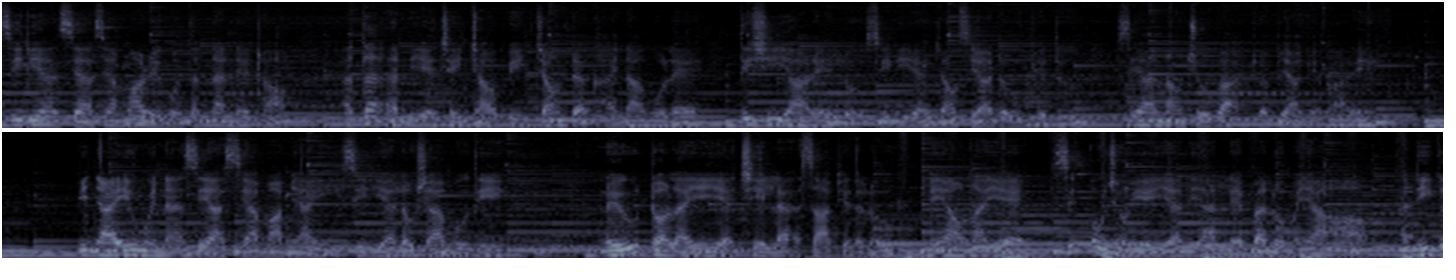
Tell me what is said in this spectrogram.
စီဒီယန်ဆရာဆရာမတွေကိုတနက်နဲ့ထောက်အသက်အန္တရာယ်ချင်းချောက်ပြီးကျောင်းတက်ခိုင်းတာကိုလည်းသိရှိရတယ်လို့စီဒီယန်ကျောင်းဆရာတဦးဖြစ်သူဆရာနောင်ချိုကပြောပြခဲ့ပါတယ် ပညာရေးဝန်ထမ်းဆရာဆရာမများ၏စီရီယာလှုပ်ရှားမှုသည်နှွေဦးဒေါ်လာရေးရဲ့ခြေလက်အစဖြစ်တယ်လို့မင်းအောင်လှိုင်ရဲ့စစ်အုပ်ချုပ်ရေးရန်တရားလဲပတ်လို့မရအောင်အဓိက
